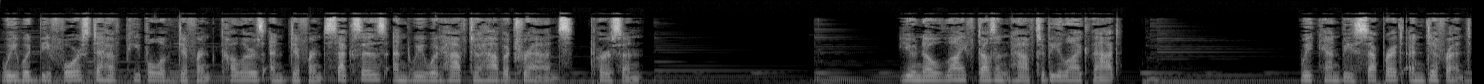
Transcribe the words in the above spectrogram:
We would be forced to have people of different colors and different sexes and we would have to have a trans person. You know life doesn't have to be like that. We can be separate and different.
